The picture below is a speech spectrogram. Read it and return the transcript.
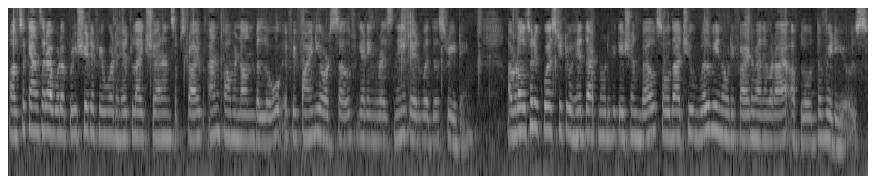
Also Cancer, I would appreciate if you would hit like, share and subscribe and comment down below if you find yourself getting resonated with this reading. I would also request you to hit that notification bell so that you will be notified whenever I upload the videos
